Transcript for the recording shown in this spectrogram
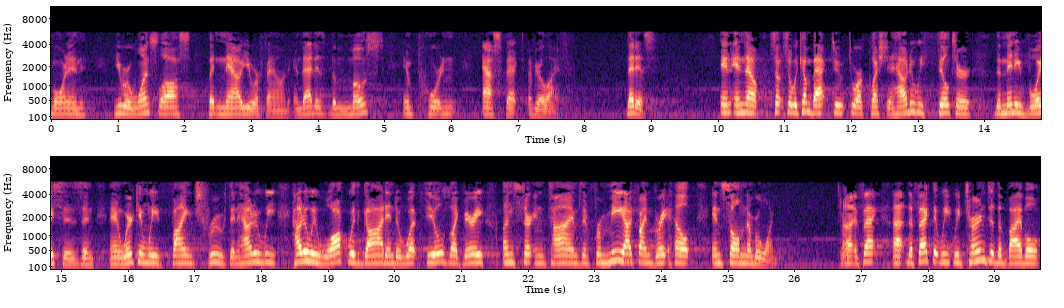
morning, you were once lost, but now you are found. And that is the most important aspect of your life. That is. And, and now, so, so we come back to, to our question how do we filter the many voices and, and where can we find truth and how do we how do we walk with God into what feels like very uncertain times and for me I find great help in Psalm number 1 uh, in fact uh, the fact that we, we turn to the Bible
